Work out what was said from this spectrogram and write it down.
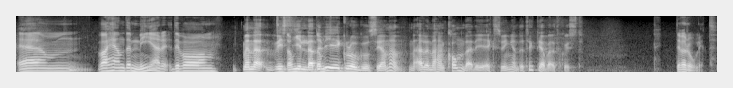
Ehm, vad hände mer? Det var... Men eh, visst De- gillade de- vi Grogu-scenen? Eller när han kom där i X-vingen. Det tyckte jag var rätt schysst. Det var roligt.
